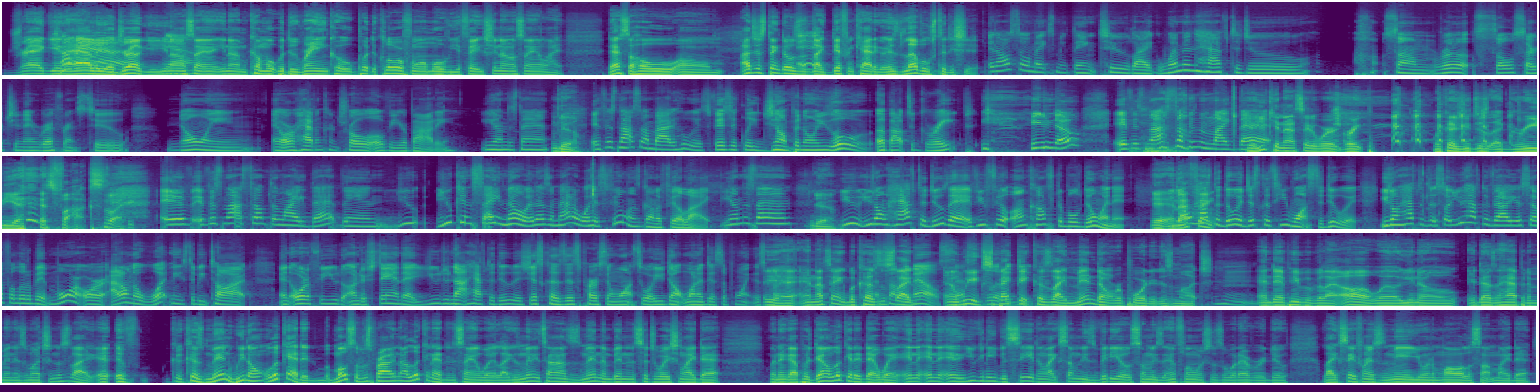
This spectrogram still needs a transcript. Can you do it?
drag you in the Come alley or drug you. You know what I'm saying? You know, I'm come up with the raincoat, put the chloroform over your face. You know what I'm saying? Like, that's a whole. um I just think those are like different categories, levels to the shit. it also makes me think too like women have to do some real soul searching in reference to knowing or having control over your body you understand Yeah, if it's not somebody who is physically jumping on you oh, about to grape you know if it's not something like yeah. You cannot say the word grape. because you just a greedy ass fox. Like if if it's not something like that, then you you can say no. It doesn't matter what his feelings gonna feel like. You understand? Yeah. You you don't have to do that if you feel uncomfortable doing it. Yeah, you and don't have think- to do it just because he wants to do it. You don't have to do so. You have to value yourself a little bit more, or I don't know what needs to be taught in order for you to understand that you do not have to do this just because this person wants to, or you don't want to disappoint this person. Yeah, and I think because That's it's like, else. and That's we a little bit expect it because like men don't report it as much, Mm-hmm. and then people be like, oh well, you know, it doesn't happen to men as much, and it's like if because men we don't look at it, but most of us probably not looking at it the same way. Like as many times as men have been in a situation like that when they got pushed, don't look at it that way, and and and you can even see it in like some of these videos, some of these influencers or whatever do. Like say for instance, me and you in the mall or something like that,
